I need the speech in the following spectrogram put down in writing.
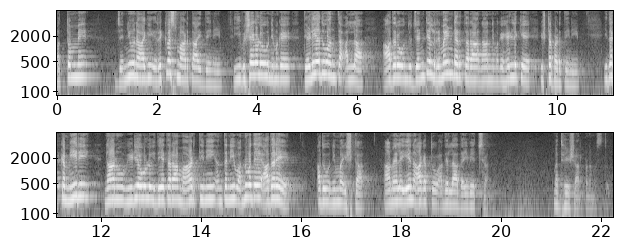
ಮತ್ತೊಮ್ಮೆ ಜೆನ್ಯೂನ್ ಆಗಿ ರಿಕ್ವೆಸ್ಟ್ ಮಾಡ್ತಾ ಇದ್ದೀನಿ. ಈ ವಿಷಯಗಳು ನಿಮಗೆ ತಿಳಿಯದು ಅಂತ ಅಲ್ಲ, ಆದರೂ ಒಂದು ಜೆಂಟಿಲ್ ರಿಮೈಂಡರ್ ಥರ ನಾನು ನಿಮಗೆ ಹೇಳಲಿಕ್ಕೆ ಇಷ್ಟಪಡ್ತೀನಿ. ಇದಕ್ಕೆ ಮೀರಿ ನಾನು ವಿಡಿಯೋಗಳು ಇದೇ ಥರ ಮಾಡ್ತೀನಿ ಅಂತ ನೀವು ಅನ್ನುವುದೇ ಆದರೆ ಅದು ನಿಮ್ಮ ಇಷ್ಟ. ಆಮೇಲೆ ಏನು ಆಗತ್ತೋ ಅದೆಲ್ಲ ದೈವೇಚ್ಛ. ಮಧ್ವೇಶಾರ್ಪಣಮಸ್ತು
